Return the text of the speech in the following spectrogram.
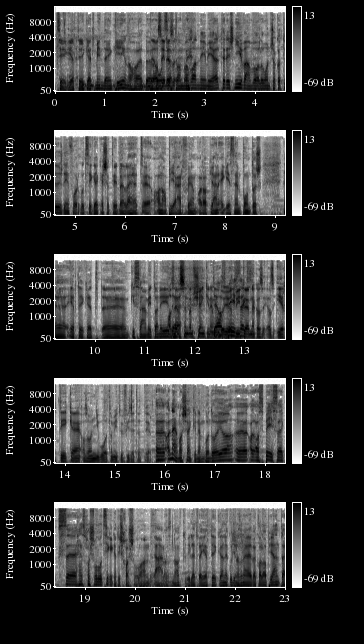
cégértéket mindenki, noha ebben a módszertanban ez... van némi eltérés. Nyilvánvalóan csak a tőzsdén forgó cégek esetében lehet eh, a napi árfolyam alapján egészen pontos eh, értéket eh, kiszámítani. Azért de, szerintem senki nem gondolja, hogy a Twitternek az, az értéke az annyi volt, amit ő fizetett érte. A nem, azt senki nem gondolja. A SpaceX-hez hasonló cégeket is hasonlóan áraznak, illetve értékelnek ugyanazon elvek alapján. Tehát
